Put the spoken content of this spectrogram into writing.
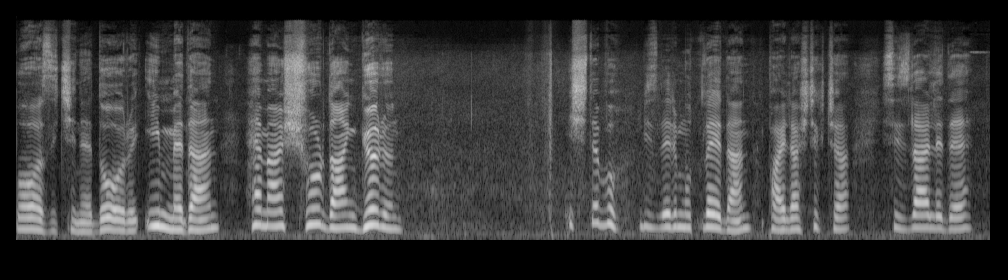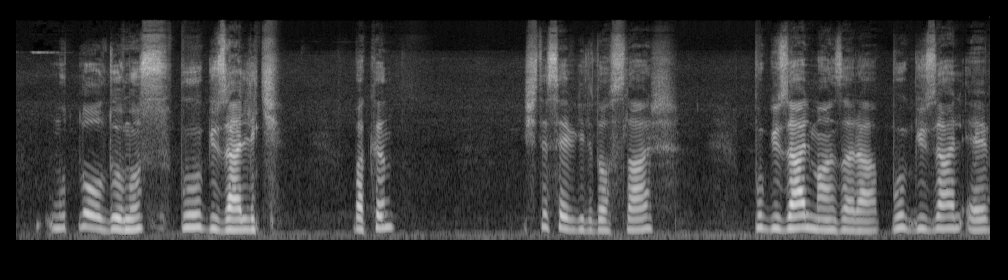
boğaz içine doğru inmeden hemen şuradan görün. İşte bu bizleri mutlu eden, paylaştıkça sizlerle de mutlu olduğumuz bu güzellik. Bakın işte sevgili dostlar bu güzel manzara, bu güzel ev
